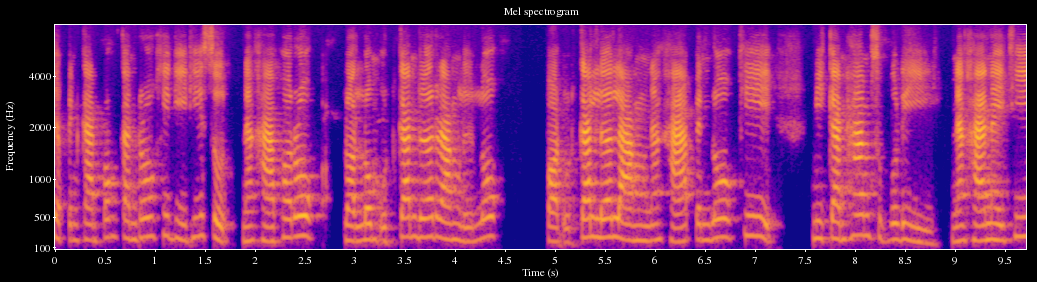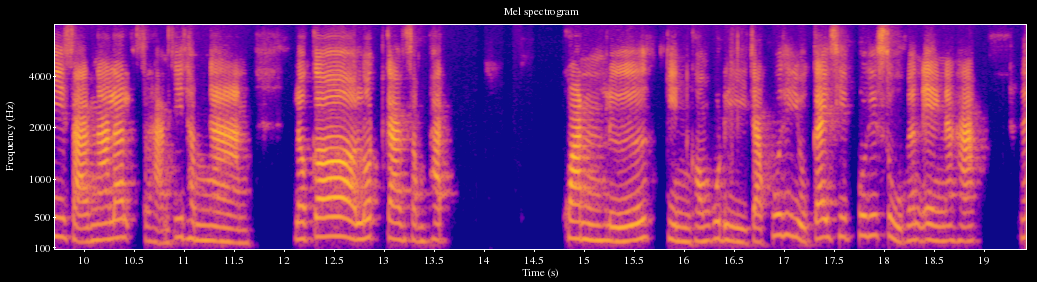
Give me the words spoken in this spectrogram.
จะเป็นการป้องกันโรคที่ดีที่สุดนะคะ เพราะโรคหลอดลมอุดกั้นเรื้อรัง หรือโรคปอดอุดกั้นเรื้อรังนะคะ เป็นโรคที่มีการห้ามสูบบุหรี่นะคะ ในที่สาธารณะและสถานที่ทำงาน แล้วก็ลดการสัมผัส ควันหรือกลิ่นของบุหรี่จากผู้ที่อยู่ใกล้ชิดผู้ที่สูบนั่นเองนะคะ ใน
